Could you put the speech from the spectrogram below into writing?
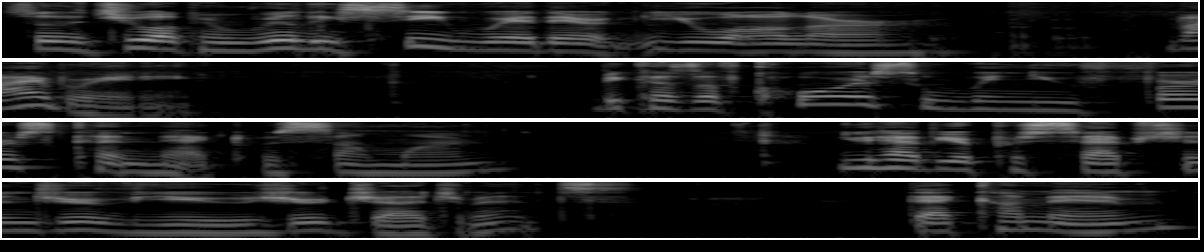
so that you all can really see where you all are vibrating. Because, of course, when you first connect with someone, you have your perceptions, your views, your judgments that come in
